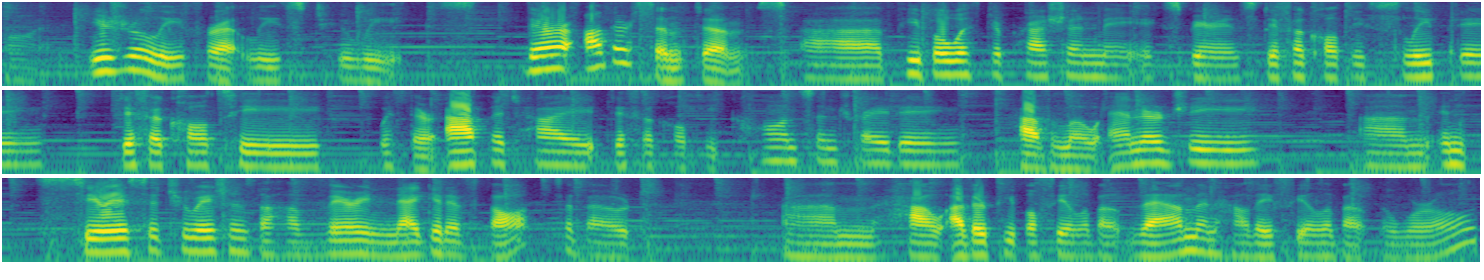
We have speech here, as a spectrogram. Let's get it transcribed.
time, usually for at least two weeks. There are other symptoms. Uh, people with depression may experience difficulty sleeping, difficulty with their appetite, difficulty concentrating, have low energy. Um, in serious situations, they'll have very negative thoughts about um, how other people feel about them and how they feel about the world.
